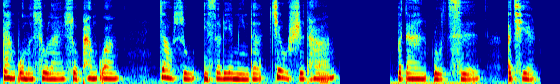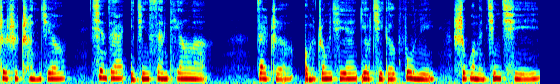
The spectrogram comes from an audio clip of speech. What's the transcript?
但我们素来所盼望。”教唆以色列民的就是他。不但如此，而且这是成就。现在已经三天了。再者，我们中间有几个妇女使我们惊奇。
